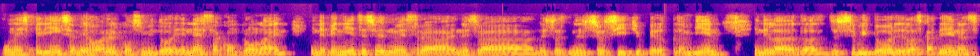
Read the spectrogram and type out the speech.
una experiencia mejor al consumidor en esta compra online, independiente es nuestra, nuestra, nuestra, nuestro sitio, pero también en de, la, de los distribuidores, de las cadenas,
